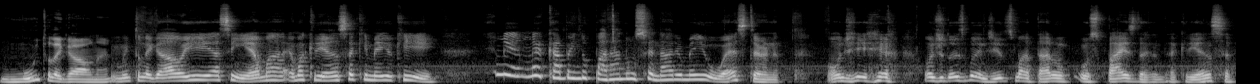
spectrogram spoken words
muito legal, né? Muito legal e assim, é uma, é uma criança que meio que ele, acaba indo parar num cenário meio western, onde, onde dois bandidos mataram os pais da, da criança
